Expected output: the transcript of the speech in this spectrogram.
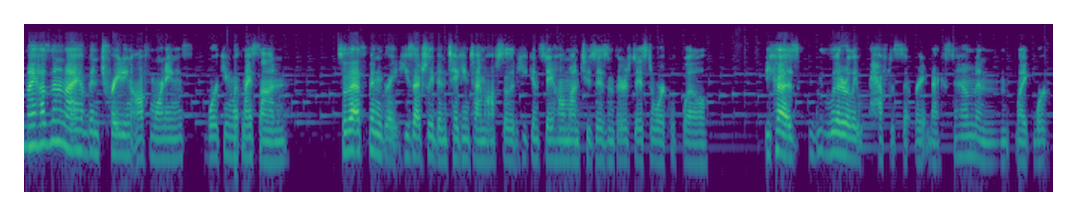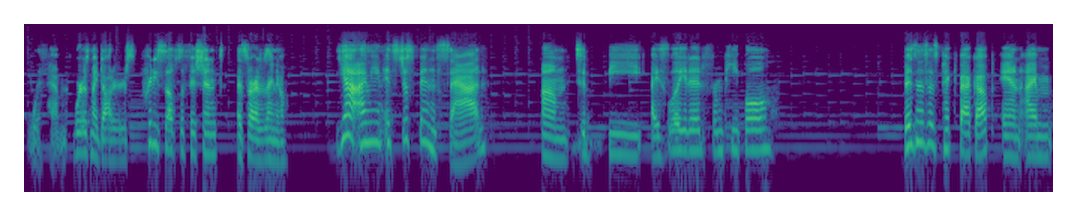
my husband and I have been trading off mornings, working with my son. So that's been great. He's actually been taking time off so that he can stay home on Tuesdays and Thursdays to work with Will because we literally have to sit right next to him and like work with him. Whereas my daughter's pretty self sufficient as far as I know yeah, I mean, it's just been sad um, to be isolated from people. Business has picked back up, and I'm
